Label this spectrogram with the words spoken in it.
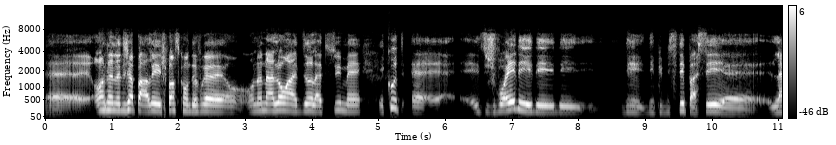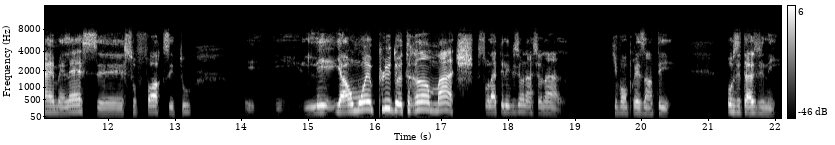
euh, on en a déjà parlé. Je pense qu'on devrait, on, en a long à dire là-dessus. Mais écoute, euh, euh, je voyais des, des, des, des, publicités passer, la MLS, sur Fox et tout. Il y a au moins plus de 30 matchs sur la télévision nationale qui vont présenter aux États-Unis.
